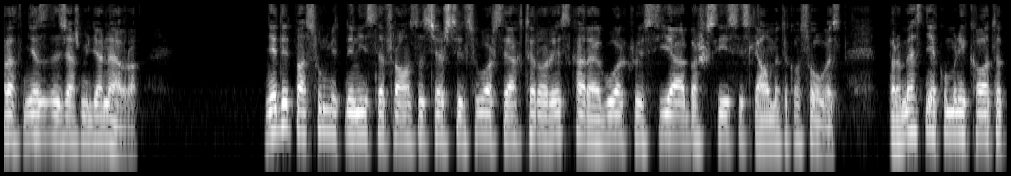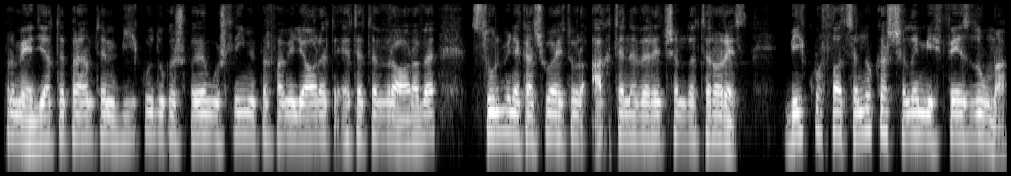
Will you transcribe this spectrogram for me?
rreth njëzet e gjashtë milionë euro. Një ditë pas sulmit në Nisë të Francës që është cilësuar si akt terrorist ka reaguar Kryesia e Bashkësisë Islame të Kosovës, përmes një komunikate për media të premten BIK-u duke shprehur ngushëllimin për familjarët e të të vrarëve, sulmin e ka quajtur akt të neveritshëm dhe terrorist. BIK-u thotë se nuk është qëllim i fesë dhuna,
